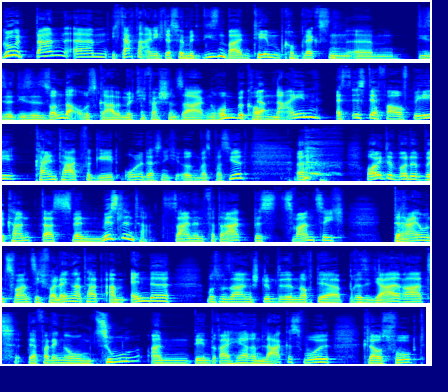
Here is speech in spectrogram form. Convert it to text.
Gut, dann, ähm, ich dachte eigentlich, dass wir mit diesen beiden Themenkomplexen ähm, diese, diese Sonderausgabe, möchte ich fast schon sagen, rumbekommen. Ja. Nein, es ist der VfB, kein Tag vergeht, ohne dass nicht irgendwas passiert. Äh, heute wurde bekannt, dass Sven Mislintat seinen Vertrag bis 20 23 verlängert hat. Am Ende, muss man sagen, stimmte dann noch der Präsidialrat der Verlängerung zu. An den drei Herren lag es wohl. Klaus Vogt,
